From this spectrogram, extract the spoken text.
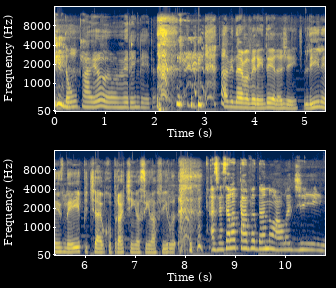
Então, Ah, eu amo merendeira. a Minerva merendeira, gente. Lilian, Snape, Thiago com o pratinho assim na fila. Às vezes ela tava dando aula de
